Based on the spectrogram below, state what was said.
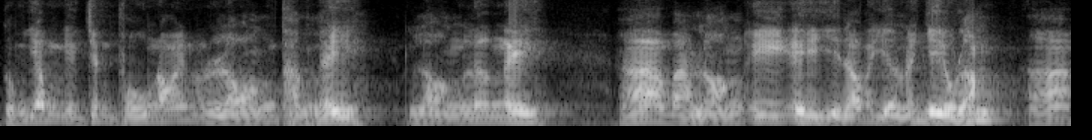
cũng giống như chính phủ nói nó loạn thần y loạn lương y. Đó, và loạn y y gì đó bây giờ nó nhiều lắm. Đó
